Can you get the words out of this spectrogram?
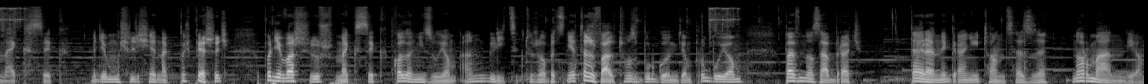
Meksyk. Będziemy musieli się jednak pośpieszyć, ponieważ już Meksyk kolonizują Anglicy, którzy obecnie też walczą z Burgundią, próbują pewno zabrać tereny graniczące z Normandią.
